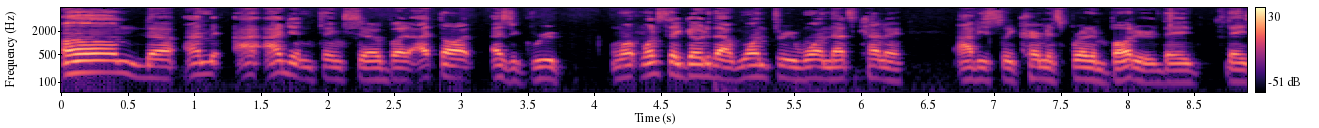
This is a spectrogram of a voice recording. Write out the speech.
Um, no, I mean, I, I didn't think so, but I thought as a group, once they go to that one three one, that's kind of obviously Kermit's bread and butter. They they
